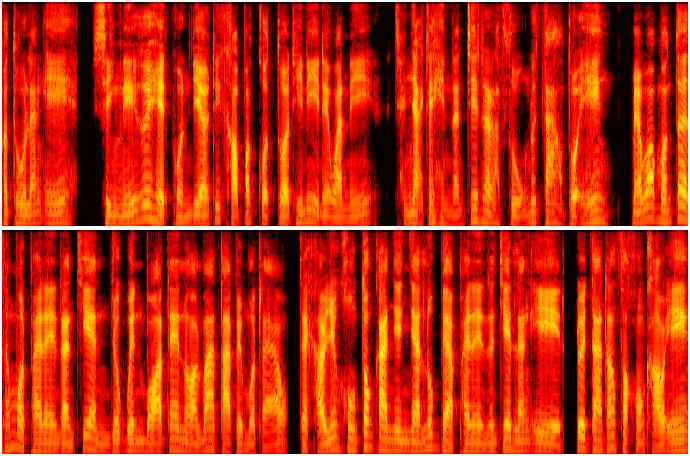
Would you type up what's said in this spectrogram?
ประตูแรงเอสิ่งนี้คือเหตุผลเดียวที่เขาปรากฏตัวที่นี่ในวันนี้ ฉันอยากจะเห็นดันเจี้ยนระดับสูงด้วยตาของตัวเอง แม้ว่ามอนเตอร์ทั้งหมดภายในดันเจี้ยน ยกเว้นบอสแน่นอนว่าตายไปหมดแล้ว แต่เขายังคงต้องการยืนยันรูปแบบภายในดันเจี้ยนแรงเอด้วยตาทั้งสองของเขาเอง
